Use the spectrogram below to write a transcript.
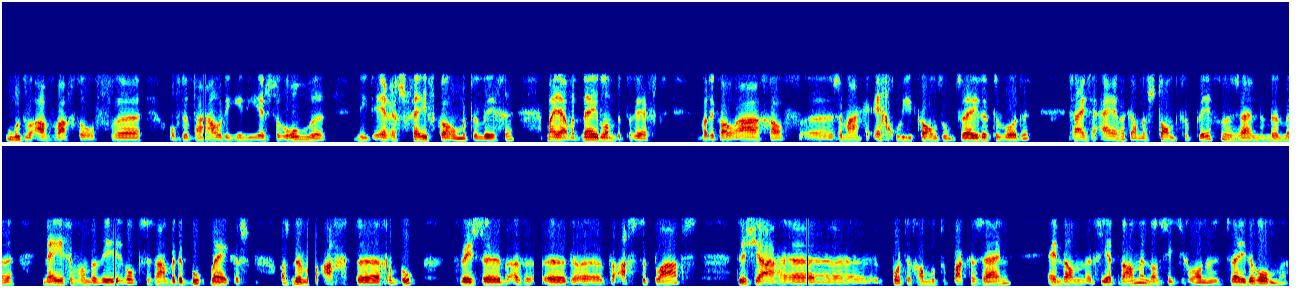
moeten we afwachten of, uh, of de verhoudingen in die eerste ronde niet erg scheef komen te liggen. Maar ja, wat Nederland betreft, wat ik al aangaf, uh, ze maken echt goede kans om tweede te worden. Zijn ze eigenlijk aan de stand verplicht. Ze zijn de nummer 9 van de wereld. Ze staan bij de boekmakers als nummer 8 uh, geboekt. Tenminste, de achtste plaats. Dus ja, uh, Portugal moet te pakken zijn. En dan Vietnam. En dan zit je gewoon in de tweede ronde.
